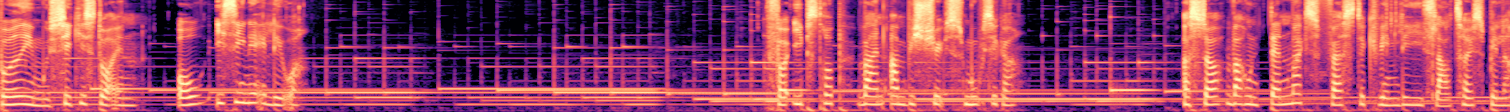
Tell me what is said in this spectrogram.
Både i musikhistorien og i sine elever. For Ibstrup var en ambitiøs musiker. Og så var hun Danmarks første kvindelige slagtøjsspiller.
